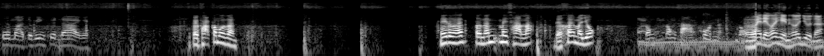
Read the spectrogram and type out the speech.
ภูมิอาจจะวิ่งขึ้นได้ไงไปพักข้างบนก่อนนี่ตรงนั้นตรงนั้นไม่ชันละ เดี๋ยวค่อยมายก ต้องต้องสามคนอะ ไม่เดี๋ยวเขาเห็นเขาหยุดนะ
